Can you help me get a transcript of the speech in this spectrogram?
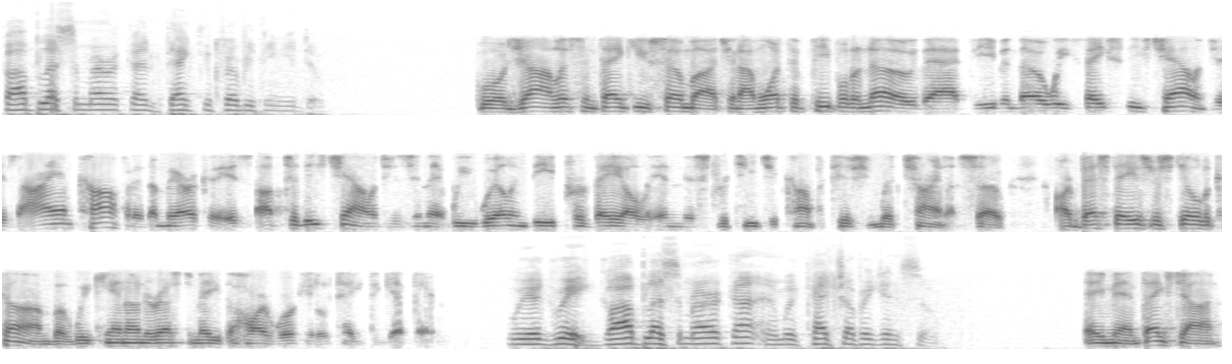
God bless America, and thank you for everything you do. Well, John, listen, thank you so much. And I want the people to know that even though we face these challenges, I am confident America is up to these challenges and that we will indeed prevail in this strategic competition with China. So our best days are still to come, but we can't underestimate the hard work it'll take to get there. We agree. God bless America, and we'll catch up again soon. Amen. Thanks, John.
